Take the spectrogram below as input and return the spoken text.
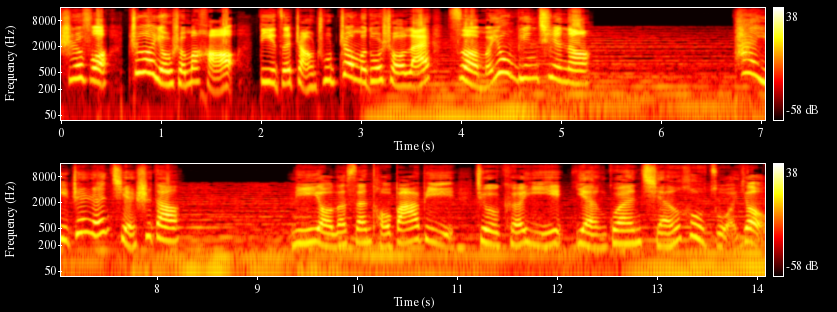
师傅，这有什么好？弟子长出这么多手来，怎么用兵器呢？”太乙真人解释道：“你有了三头八臂，就可以眼观前后左右，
